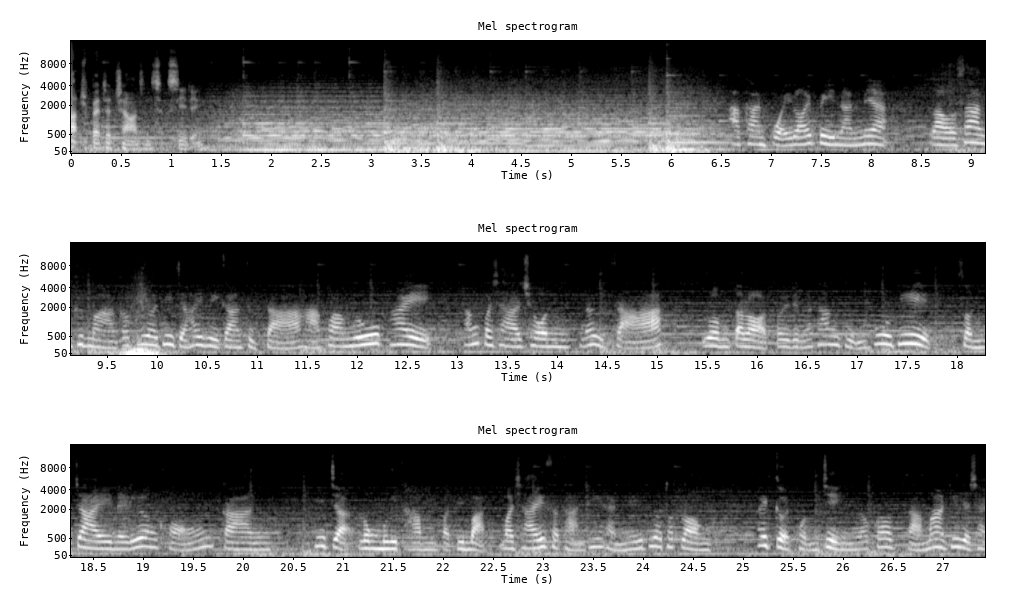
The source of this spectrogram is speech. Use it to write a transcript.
much better chance in succeeding. อาคารป่วยร้อยปีนั้นเนี่ยเราสร้างขึ้นมาก็เพื่อที่จะให้มีการศึกษาหาความรู้ให้ทั้งประชาชนนักศึกษารวมตลอดไปจนกระทั่งถึงผู้ที่สนใจในเรื่องของการ ที่จะลงมือทำปฏิบัติ มาใช้สถานที่แห่งนี้เพื่อทดลองให้เกิดผลจริง แล้วก็สามารถที่จะใช้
